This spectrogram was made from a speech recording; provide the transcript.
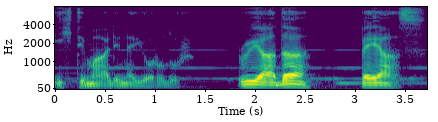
ihtimaline yorulur. Rüyada beyaz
